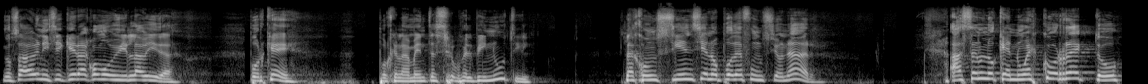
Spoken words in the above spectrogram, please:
No sabe ni siquiera cómo vivir la vida. ¿Por qué? Porque la mente se vuelve inútil. La conciencia no puede funcionar. Hacen lo que no es correcto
